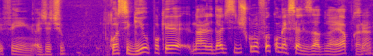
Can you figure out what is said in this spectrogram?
enfim, a gente conseguiu, porque na realidade esse disco não foi comercializado na época, Sim. né?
